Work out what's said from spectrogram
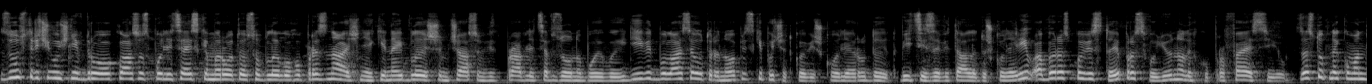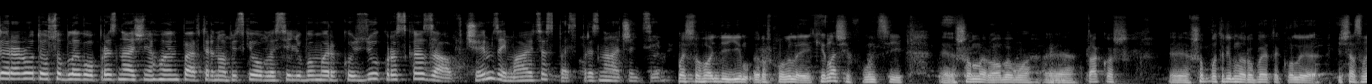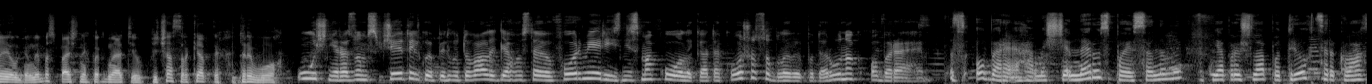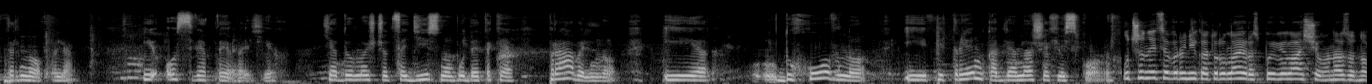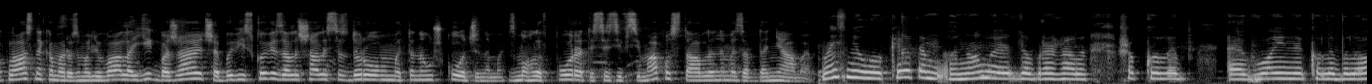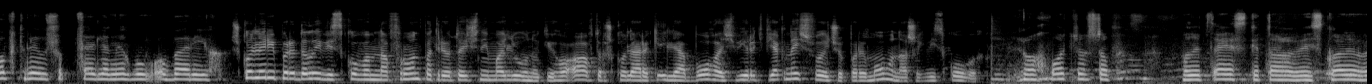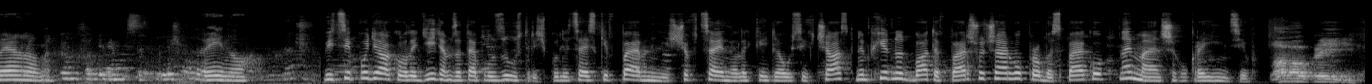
Зустріч учнів другого класу з поліцейськими роти особливого призначення, які найближчим часом відправляться в зону бойових дій, відбулася у Тернопільській початковій школі «Ерудит». Бійці завітали до школярів, аби розповісти про свою нелегку професію. Заступник командира роти особливого призначення ГУНП в Тернопільській області Любомир Козюк розказав, чим займаються спецпризначенці. Ми сьогодні їм розповіли, які наші функції, е, що ми робимо. е, Також що потрібно робити, коли під час виявлення небезпечних предметів, під час ракетних тривог. Учні разом з вчителькою підготували для гостей у формі різні смаколики, а також особливий подарунок обереги. з оберегами, ще не розписаними. Я пройшла по трьох церквах Тернополя і освятила їх. Я думаю, що це дійсно буде таке правильно і духовно, і підтримка для наших військових. Учениця Вероніка Турлай розповіла, що вона з однокласниками розмалювала їх, бажаючи, аби військові залишалися здоровими та неушкодженими, змогли впоратися зі всіма поставленими завданнями. Ми сніговики там гноми зображали, щоб коли б, воїни, коли були обстріли, щоб це для них був оберіг. Школярі передали військовим на фронт патріотичний малюнок. Його автор, школярик Ілля Богач, вірить в якнайшвидшу перемогу наших військових. Я хочу, щоб поліцейські та військові виграли війну. Бійці подякували дітям за теплу зустріч. Поліцейські впевнені, що в цей нелегкий для усіх час необхідно дбати в першу чергу про безпеку найменших українців. Слава Україні!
